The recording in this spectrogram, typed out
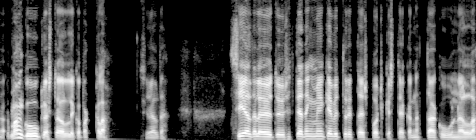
varmaan Googlesta Olli Kopakkala sieltä, sieltä löytyy. Sitten tietenkin meidän kevytyrittäjyyspodcastia kannattaa kuunnella.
